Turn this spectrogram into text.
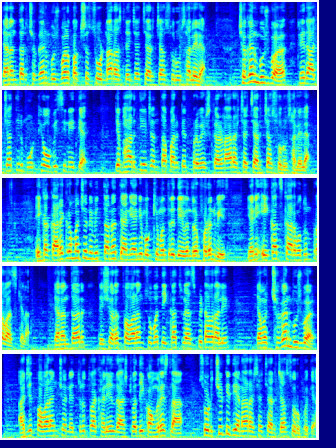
त्यानंतर छगन भुजबळ पक्ष सोडणार असल्याच्या चर्चा सुरू झालेल्या. छगन भुजबळ हे राज्यातील मोठे ओबीसी नेते आहेत. ते भारतीय जनता पार्टीत प्रवेश करणार अशा चर्चा सुरू झालेल्या. एका कार्यक्रमाच्या निमित्तानं त्यांनी आणि मुख्यमंत्री देवेंद्र फडणवीस यांनी एकाच कारमधून प्रवास केला. त्यानंतर ते शरद पवारांसोबत एकाच व्यासपीठावर आले. त्यामुळे छगन भुजबळ अजित पवारांच्या नेतृत्वाखालील राष्ट्रवादी काँग्रेसला सोडचिटी देणार अशा चर्चा सुरू होत्या.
